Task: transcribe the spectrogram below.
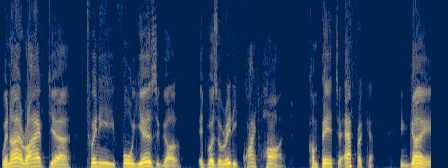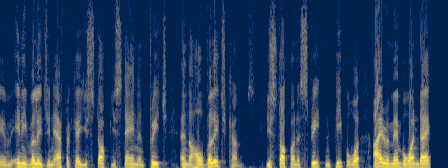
When I arrived here 24 years ago, it was already quite hard compared to Africa. You go any village in Africa, you stop, you stand and preach, and the whole village comes. You stop on a street and people were. I remember one day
